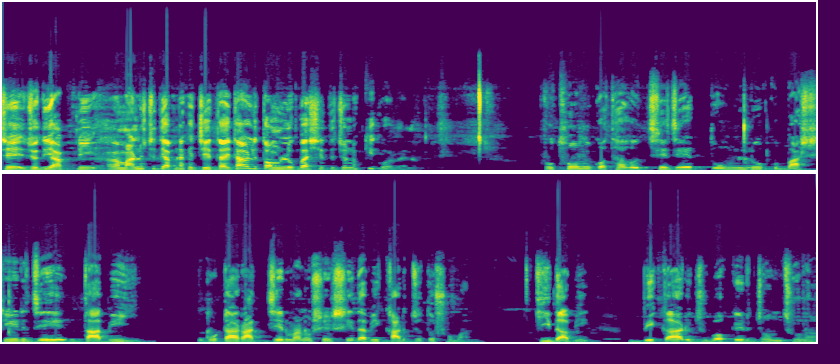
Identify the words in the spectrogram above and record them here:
যে যদি আপনি মানুষ যদি আপনাকে জেতায়, তাহলে তমলুকবাসীদের জন্য কি করবেন প্রথম কথা হচ্ছে যে, তমলুকবাসীর যে দাবি, গোটা রাজ্যের মানুষের সে দাবি কার্যত সমান। কি দাবি? বেকার যুবকের যন্ত্রণা,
